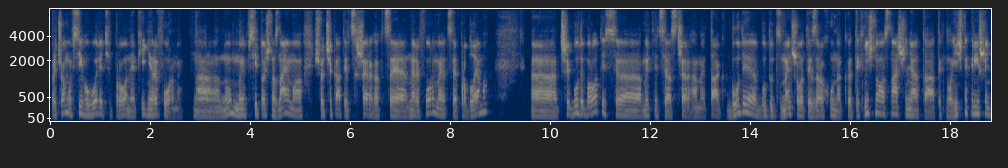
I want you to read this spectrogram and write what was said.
Причому всі говорять про необхідні реформи. Ну, ми всі точно знаємо, що чекати в шерегах це не реформи, це проблема. Е, Чи буде боротись е, митниця з чергами? Так, буде. Будуть зменшувати за рахунок технічного оснащення та технологічних рішень.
